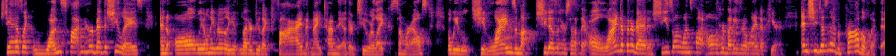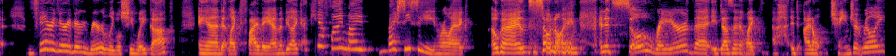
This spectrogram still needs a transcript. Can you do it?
She has like one spot in her bed that she lays, and all we only really let her do like five at nighttime, and the other two are like somewhere else. But we she lines them up. She does it herself. They're all lined up in her bed, and she's on one spot. All her buddies are lined up here, and she doesn't have a problem with it. Very, very, very rarely will she wake up and at like five a.m. and be like, "I can't find my my CC," and we're like, okay this is so annoying. And it's so rare that it doesn't like it, i don't change it really.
